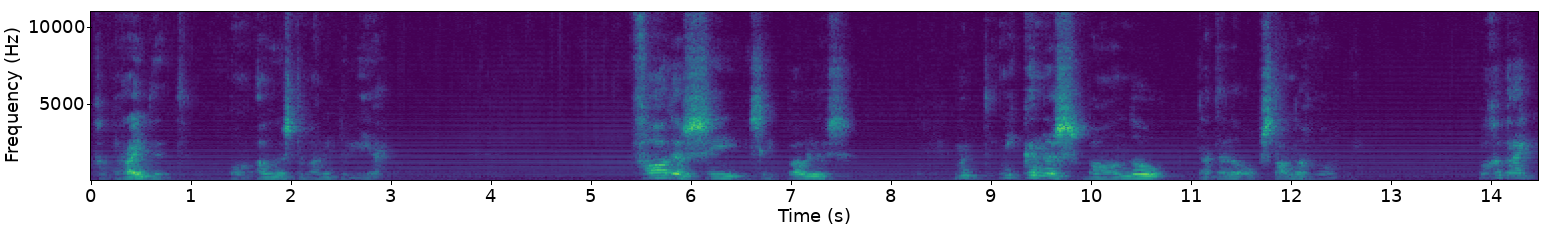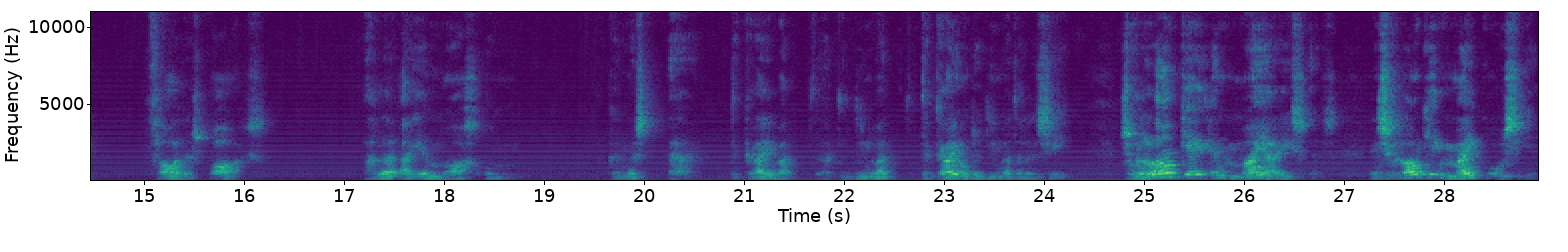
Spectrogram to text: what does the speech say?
Gebruik dit om ouers te manipuleer. Vader sê sê Paulus moet nie kinders behandel dat hulle opstandig word Hoe gebruik vaders, paas hulle eie mag om kinders uh, te kry wat uh, te doen wat te kry om te doen wat hulle sê. Solank jy in my huis is en solank jy my kos eet,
